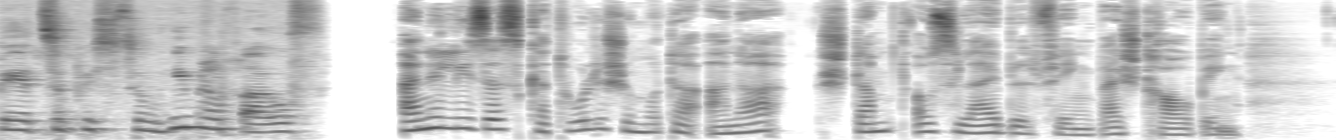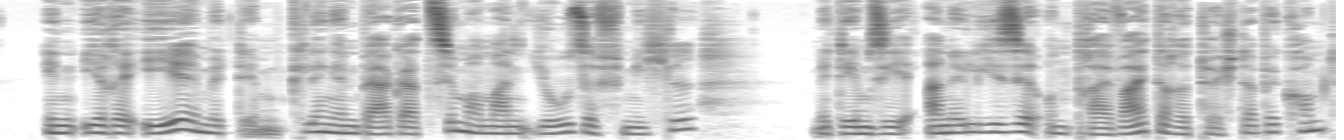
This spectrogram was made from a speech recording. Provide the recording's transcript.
Bete bis zum Himmel rauf. Annelieses katholische Mutter Anna stammt aus Leibelfing bei Straubing. In ihre Ehe mit dem Klingenberger Zimmermann Josef Michel, mit dem sie Anneliese und drei weitere Töchter bekommt,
